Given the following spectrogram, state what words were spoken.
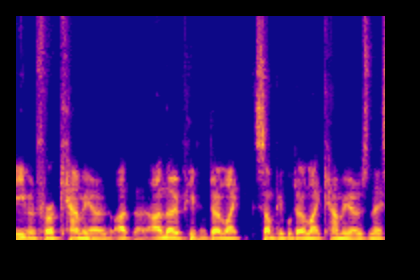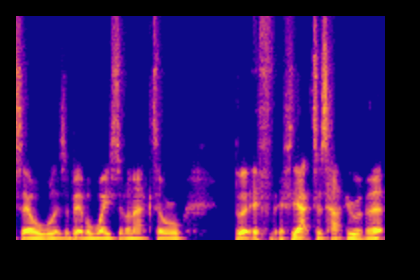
even for a cameo. I I know people don't like some people don't like cameos and they say, oh well, it's a bit of a waste of an actor. Or, but if if the actor's happy with it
